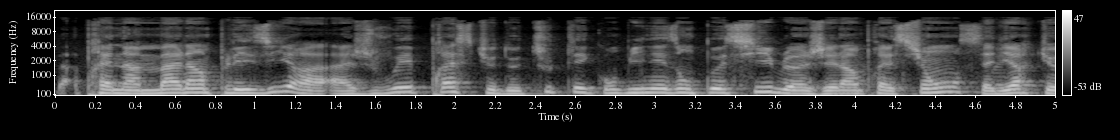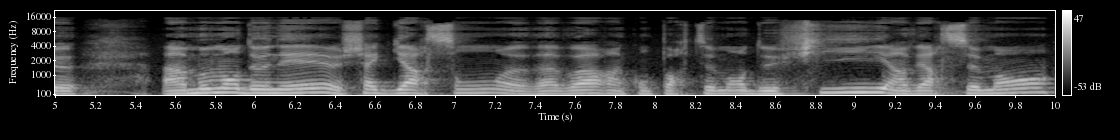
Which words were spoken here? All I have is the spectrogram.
bah, prennent un malin plaisir à, jouer presque de toutes les combinaisons possibles. J'ai l'impression, c'est-à-dire que à un moment donné, chaque garçon euh, va avoir un comportement de fille, inversement.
